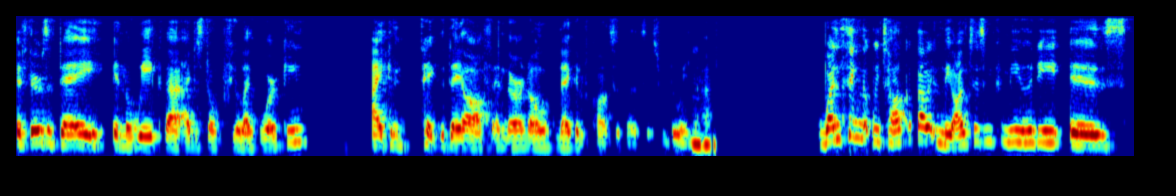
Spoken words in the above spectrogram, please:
if there's a day in the week that I just don't feel like working, I can take the day off and there are no negative consequences from doing mm-hmm. that one thing that we talk about in the autism community is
